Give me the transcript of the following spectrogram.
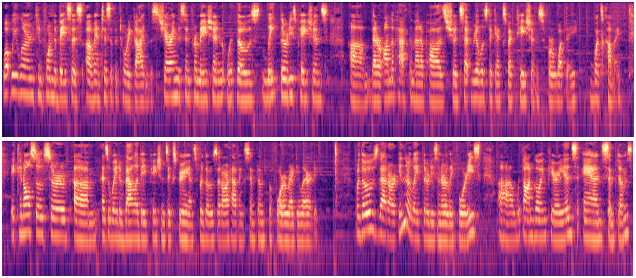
what we learned can form the basis of anticipatory guidance. Sharing this information with those late 30s patients um, that are on the path to menopause should set realistic expectations for what they what's coming. It can also serve um, as a way to validate patients' experience for those that are having symptoms before irregularity. For those that are in their late 30s and early 40s uh, with ongoing periods and symptoms,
